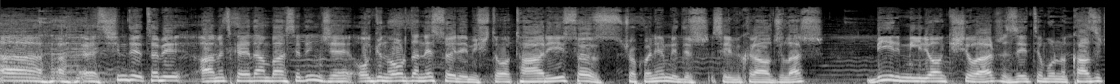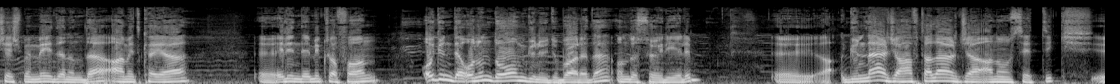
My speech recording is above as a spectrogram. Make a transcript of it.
Ah, ah, evet şimdi tabii Ahmet Kaya'dan bahsedince o gün orada ne söylemişti o tarihi söz çok önemlidir sevgili kralcılar. Bir milyon kişi var Zeytinburnu Kazlıçeşme meydanında Ahmet Kaya e, elinde mikrofon. O gün de onun doğum günüydü bu arada onu da söyleyelim. E, günlerce haftalarca anons ettik e,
